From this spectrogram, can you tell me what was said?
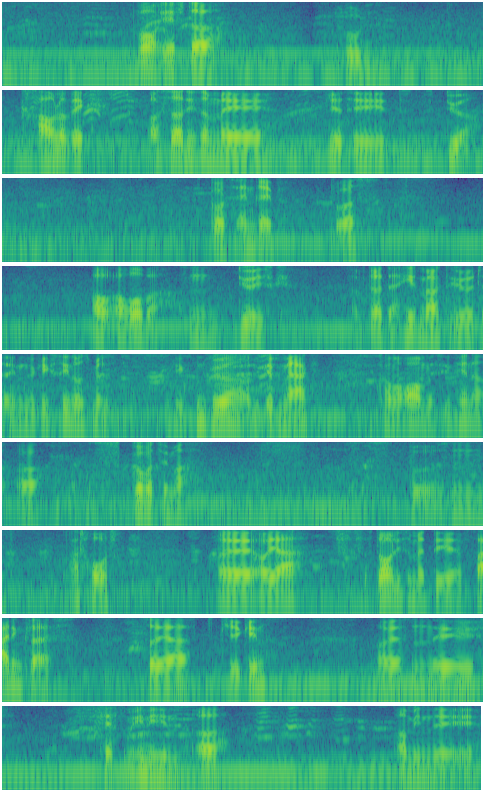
Hvor efter hun kravler væk, og så ligesom øh, bliver til et dyr, går til angreb på os, og, og råber sådan dyrisk. Og der, er helt mørkt i øvrigt derinde, vi kan ikke se noget som helst. Vi kan kun høre, og vi kan mærke, kommer over med sine hænder og skubber til mig. På sådan ret hårdt. Øh, og jeg forstår ligesom, at det er fighting class. Så jeg kigger igen. Og jeg sådan øh, kaster mig ind i hende. Og, og min øh,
